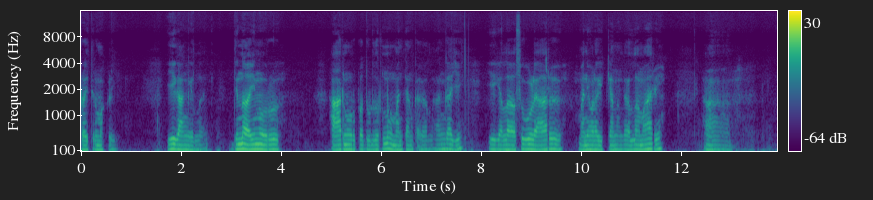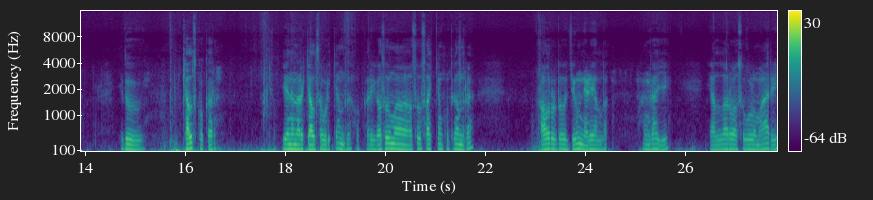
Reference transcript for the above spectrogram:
ರೈತರ ಮಕ್ಕಳಿಗೆ ಈಗ ಹಂಗಿಲ್ಲ. ದಿನ ಐನೂರು, ಆರುನೂರು ರೂಪಾಯಿ ದುಡಿದ್ರೂ ಮಂತ್ಯಾನಕ್ಕಾಗಲ್ಲ ಹಂಗಾಗಿ ಈಗೆಲ್ಲ ಹಸುಗಳು ಯಾರು ಮನೆ ಒಳಗೆ ಇಕ್ಕೊಳಲ್ಲ ಎಲ್ಲ ಮಾರಿ ಇದು ಕೆಲ್ಸಕ್ಕೆ ಹೋಕ್ಕಾರ. ಏನೇನಾರ ಕೆಲಸ ಹುಡ್ಕ್ಯಂದು ಹೋಕ್ಕಾರ. ಈಗ ಹಸು ಮ, ಹಸು ಸಾಕ್ಯಂಗೆ ಕುತ್ಕಂದ್ರೆ ಅವ್ರದ್ದು ಜೀವನ ನಡೆಯಲ್ಲ. ಹಂಗಾಗಿ ಎಲ್ಲರೂ ಹಸುಗಳು ಮಾರಿ,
